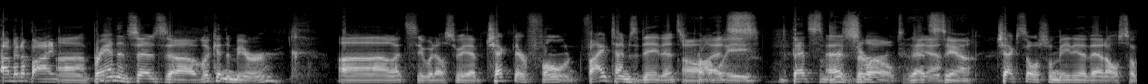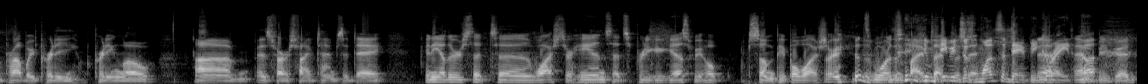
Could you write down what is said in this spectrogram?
I'm in a bind. Uh, Brandon says, uh, look in the mirror. Uh, let's see, what else do we have? Check their phone five times a day. That's oh, probably that's, that's, that's reserved. low. That's yeah. Check social media. That also probably pretty pretty low um, as far as five times a day. Any others that uh, wash their hands? That's a pretty good guess. We hope some people wash their hands more than five times. Maybe just day. once a day would be Yeah, great. That would be good.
